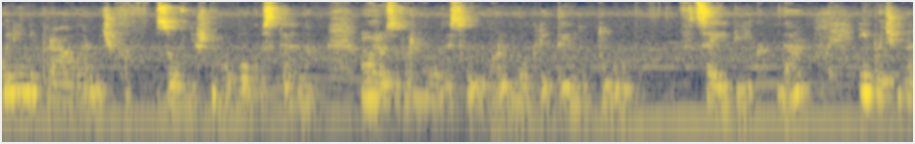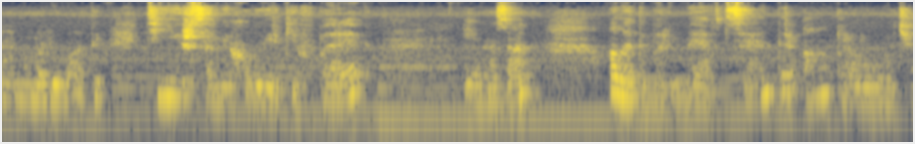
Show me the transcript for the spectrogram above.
коліні, права ручка зовнішнього боку стегна. Ми розвернули свою грудну клітину тулуб в цей бік. Да? І починаємо малювати ті ж самі хвильки вперед і назад, але тепер не в центр, а праворуч.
